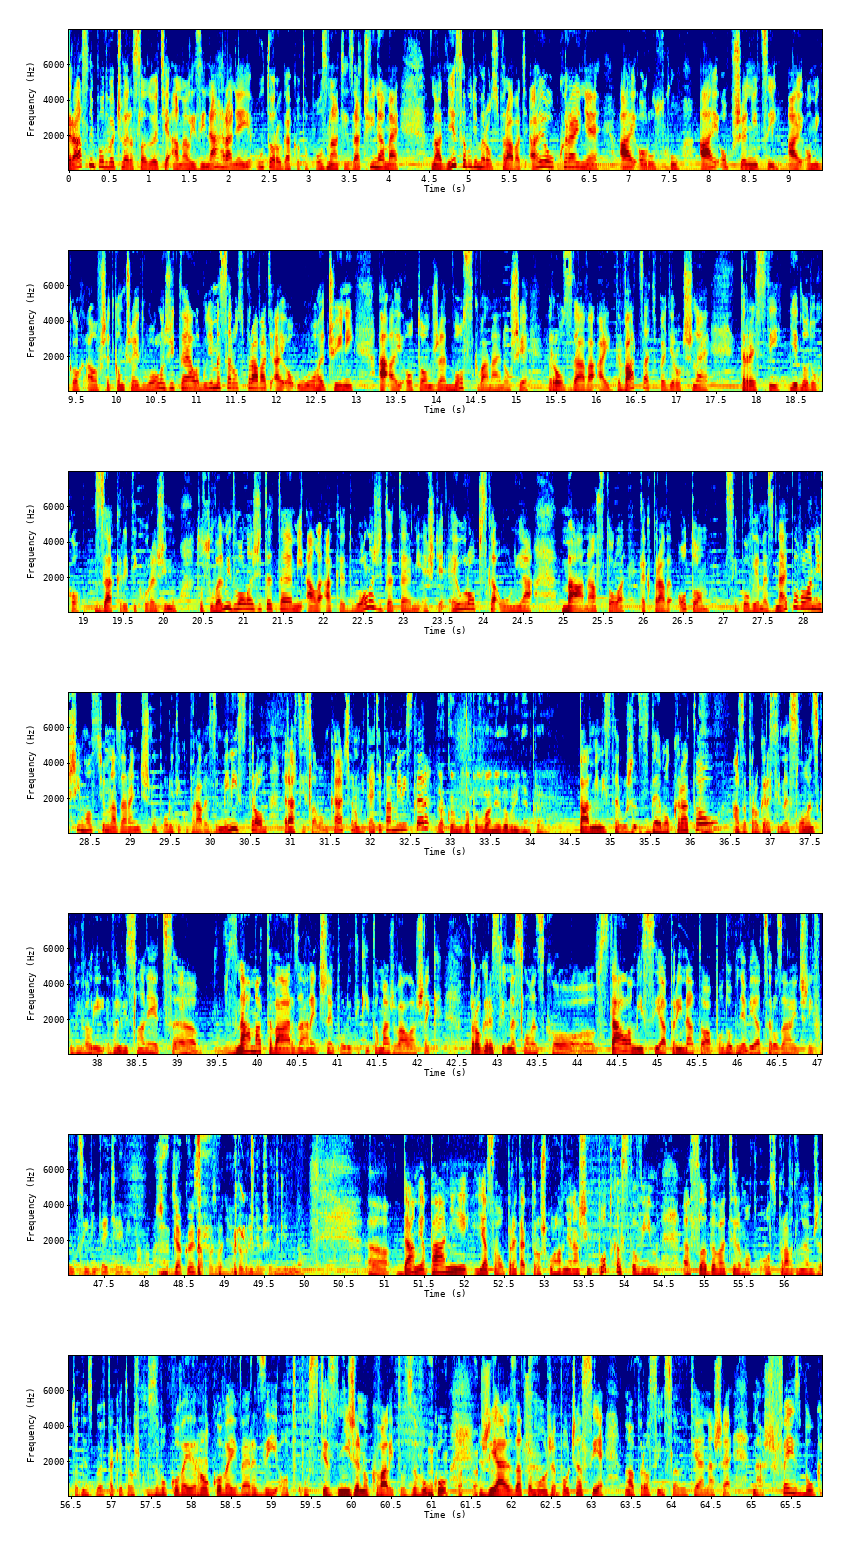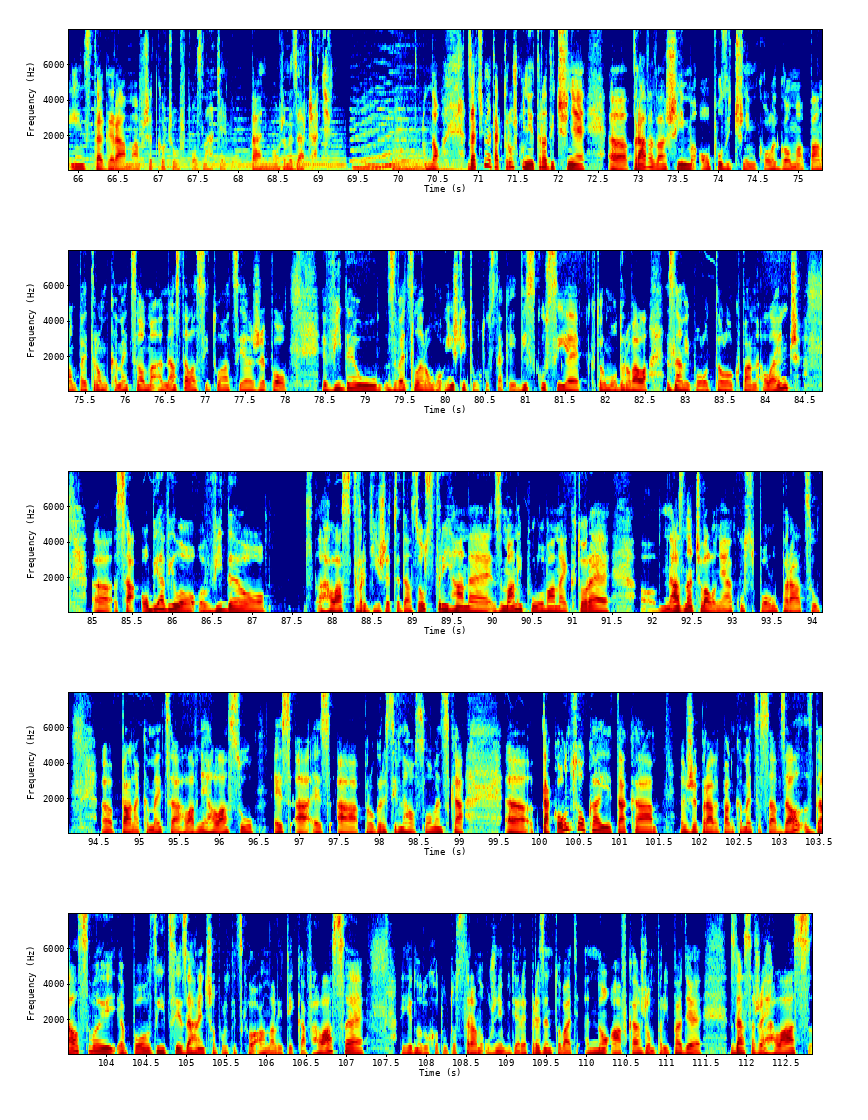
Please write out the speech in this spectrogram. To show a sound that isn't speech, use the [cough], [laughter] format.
Krásny podvečer, sledujete analýzy na hrane, je útorok, ako to poznáte, začíname. No a dnes sa budeme rozprávať aj o Ukrajine, aj o Rusku, aj o pšenici, aj o migoch a o všetkom, čo je dôležité, ale budeme sa rozprávať aj o úlohe Číny a aj o tom, že Moskva najnovšie rozdáva aj 25-ročné tresty jednoducho za kritiku režimu. To sú veľmi dôležité témy, ale aké dôležité témy ešte Európska únia má na stole, tak práve o tom si povieme s najpovolanejším hostom na zahraničnú politiku práve práve s ministrom Rastislavom Káčerom. Vítajte, pán minister. Ďakujem za pozvanie, dobrý deň pre Pán minister už z demokratov a za progresívne Slovensko bývalý veľvyslanec, e, známa tvár zahraničnej politiky Tomáš Valašek, progresívne Slovensko, e, stála misia pri NATO a podobne viacero zahraničných funkcií. Vítajte aj vy, pán Valašek. Ďakujem za pozvanie. Dobrý deň všetkým. No. Dámy a páni, ja sa opred tak trošku hlavne našim podcastovým sledovateľom ospravedlňujem, že to dnes bude v takej trošku zvukovej, rokovej verzii. Odpuste zníženú kvalitu zvuku. [laughs] Žiaľ, za to môže počasie. No a prosím, sledujte aj naše, náš Facebook, Instagram a všetko, čo už poznáte. Páni, môžeme začať. No, začneme tak trošku netradične. E, práve vašim opozičným kolegom, pánom Petrom Kmecom, nastala situácia, že po videu z Veclerovho inštitútu, z takej diskusie, ktorú moderoval známy politolog pán Lenč, e, sa objavilo video hlas tvrdí, že teda zostrihané, zmanipulované, ktoré e, naznačovalo nejakú spoluprácu e, pána Kmeca, hlavne hlasu SAS a Progresívneho Slovenska. E, tá koncovka je taká, že práve pán Kmeca sa vzal, zdal svojej pozície zahranično-politického analytika v hlase. Jednoducho túto stranu už nebude reprezentovať. No a v každom prípade zdá sa, že hlas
